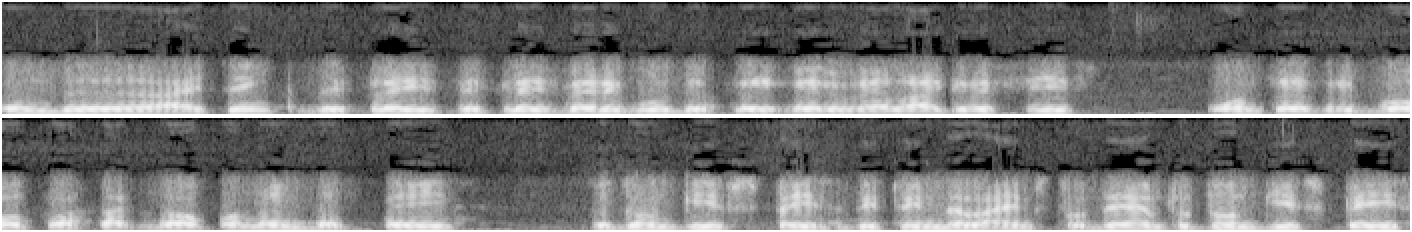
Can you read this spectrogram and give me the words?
and uh, I think they play they play very good. They play very well, aggressive, want every ball to attack the opponent, the space. To don't give space between the lines to them. To don't give space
